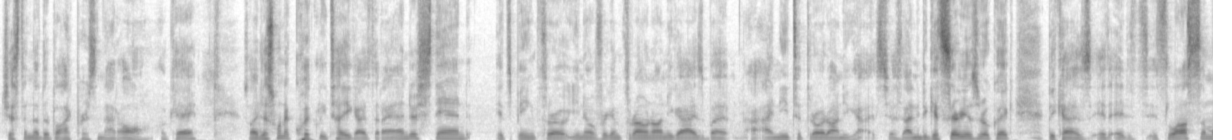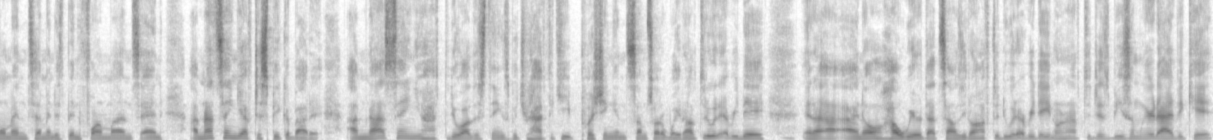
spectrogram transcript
just another black person at all, okay? So I just want to quickly tell you guys that I understand it's being thrown, you know, freaking thrown on you guys, but I, I, need to throw it on you guys. Just I need to get serious real quick because it, it it's, it's lost some momentum and it's been four months. And I'm not saying you have to speak about it. I'm not saying you have to do all these things, but you have to keep pushing in some sort of way. You don't have to do it every day. And I, I know how weird that sounds. You don't have to do it every day. You don't have to just be some weird advocate.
